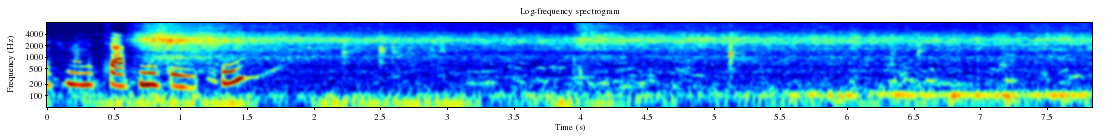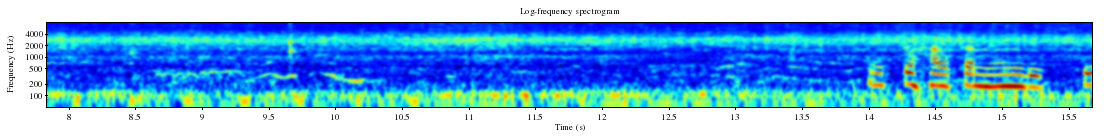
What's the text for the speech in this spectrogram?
এখানে আমি চাটনি তুলছি। একটু হালকা নুন দিচ্ছি।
